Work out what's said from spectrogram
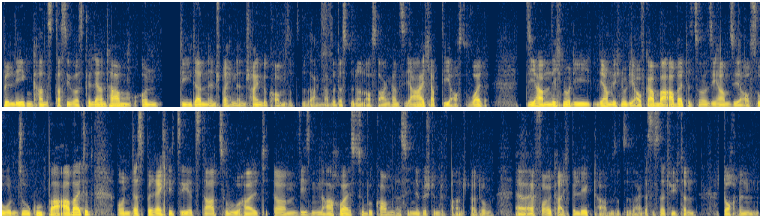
belegen kannst, dass sie was gelernt haben und die dann entsprechend einen Schein bekommen, sozusagen. Also dass du dann auch sagen kannst, ja, ich habe die auch so weit sie haben nicht nur die, die haben nicht nur die Aufgaben bearbeitet, sondern sie haben sie auch so und so gut bearbeitet. Und das berechtigt sie jetzt dazu, halt ähm, diesen Nachweis zu bekommen, dass sie eine bestimmte Veranstaltung äh, erfolgreich belegt haben, sozusagen. Das ist natürlich dann doch ein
